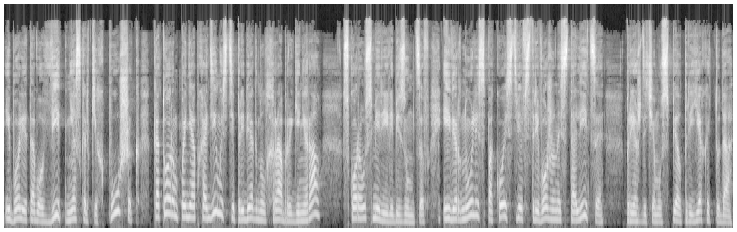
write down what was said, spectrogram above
и, более того, вид нескольких пушек, к которым по необходимости прибегнул храбрый генерал, скоро усмирили безумцев и вернули спокойствие встревоженной столице, прежде чем успел приехать туда,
